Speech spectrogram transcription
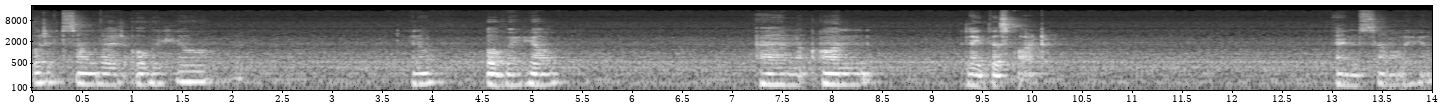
put it somewhere over here you know over here. And on like this part. And some over here.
